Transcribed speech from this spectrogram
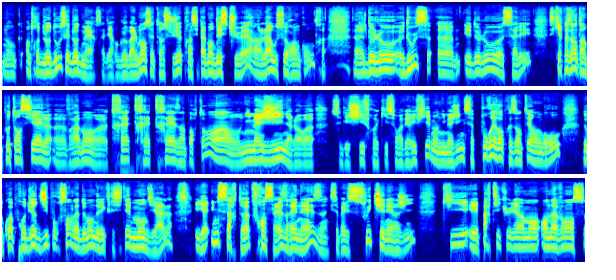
donc entre de l'eau douce et de l'eau de mer. C'est-à-dire globalement, c'est un sujet principalement d'estuaire, hein, là où se rencontrent euh, de l'eau douce euh, et de l'eau salée, ce qui représente un potentiel euh, vraiment très très très important. Hein. On imagine, alors c'est des chiffres qui sont à vérifier, mais on imagine que ça pourrait représenter en gros de quoi produire 10% de la demande d'électricité mondiale. Il y a une start-up française, rennaise, qui s'appelle Switch Energy, qui est particulièrement en avance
